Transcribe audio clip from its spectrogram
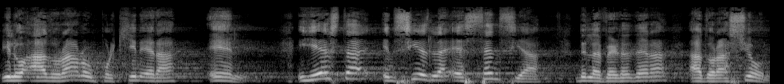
y lo adoraron por quien era Él. Y esta en sí es la esencia de la verdadera adoración.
